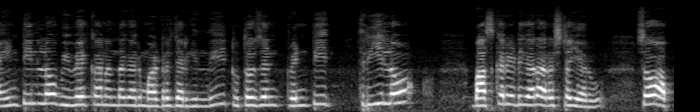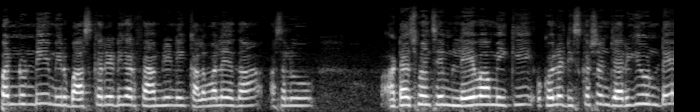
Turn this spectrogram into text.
నైన్టీన్లో వివేకానంద గారి మర్డర్ జరిగింది. టూ థౌజండ్ ట్వంటీ త్రీలో భాస్కర్ రెడ్డి గారు అరెస్ట్ అయ్యారు. సో అప్పటి నుండి మీరు భాస్కర్ రెడ్డి గారి ఫ్యామిలీని కలవలేదా? అసలు అటాచ్మెంట్స్ ఏం లేవా మీకు? ఒకవేళ డిస్కషన్ జరిగి ఉంటే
